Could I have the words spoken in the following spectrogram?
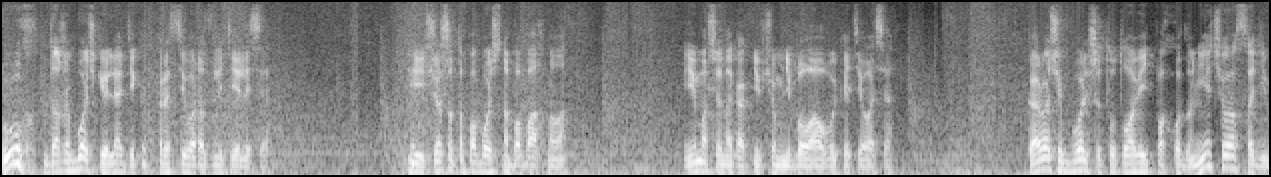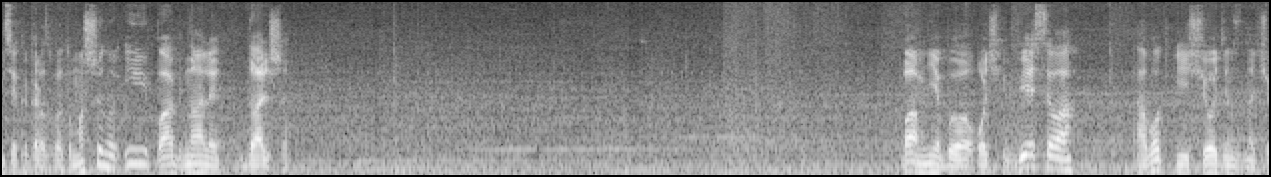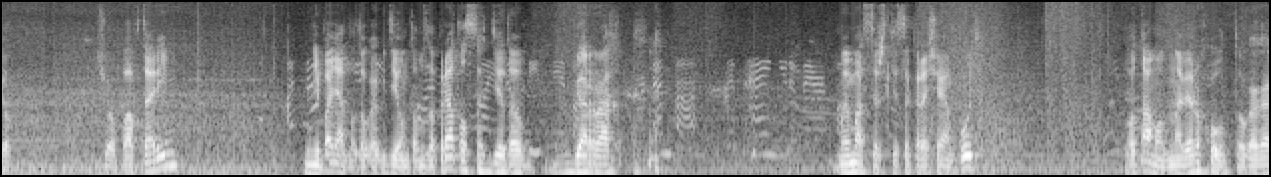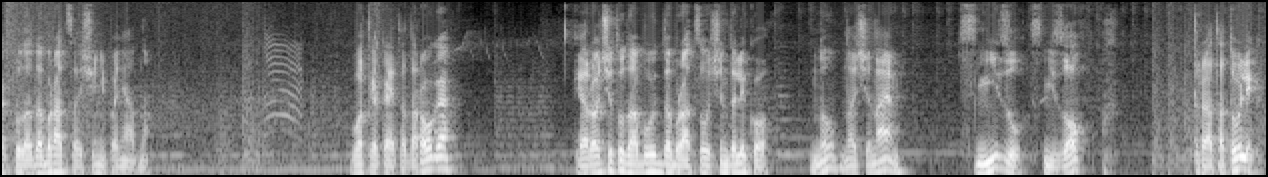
Ух, даже бочки, гляньте, как красиво разлетелись. И еще что-то побочно бабахнуло. И машина как ни в чем не была выкатилась. Короче, больше тут ловить походу нечего. Садимся как раз в эту машину и погнали дальше. По мне было очень весело. А вот еще один значок. Че, повторим? Непонятно только, где он там запрятался, где-то в горах. Мы мастерски сокращаем путь. Вот там он наверху, только как туда добраться, еще непонятно. Вот какая-то дорога. Короче, туда будет добраться очень далеко. Ну, начинаем. Снизу, снизов. Трататулик.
